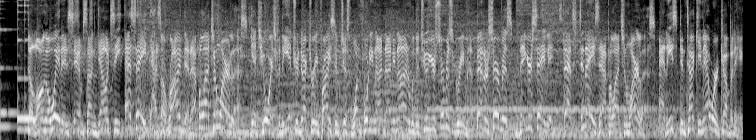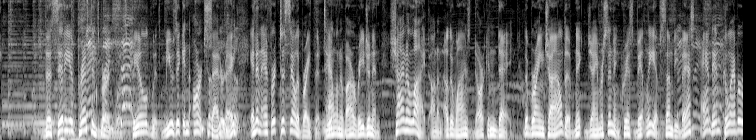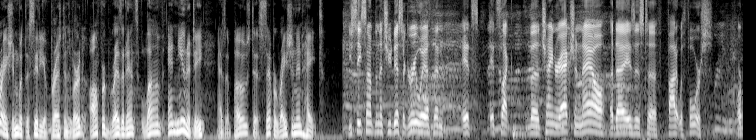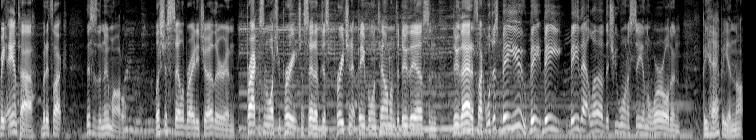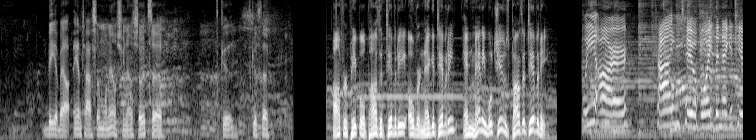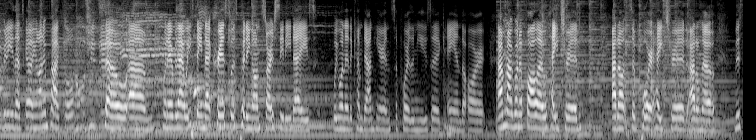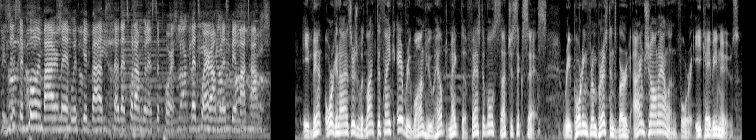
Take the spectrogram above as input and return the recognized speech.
The long awaited Samsung Galaxy S8 has arrived at Appalachian Wireless. Get yours for the introductory price of just $149.99 with a two year service agreement. Better service, bigger savings. That's today's Appalachian Wireless, an East Kentucky network company. The city of Prestonsburg was filled with music and art Saturday in an effort to celebrate the talent of our region and shine a light on an otherwise darkened day. The brainchild of Nick Jamerson and Chris Bentley of Sunday Best, and in collaboration with the city of Prestonsburg, offered residents love and unity as opposed to separation and hate. You see something that you disagree with, and it's it's like the chain reaction nowadays is to fight it with force or be anti, but it's like this is the new model. Let's just celebrate each other and practicing what you preach instead of just preaching at people and telling them to do this and do that. It's like, well, just be you. Be be be that love that you want to see in the world and be happy and not be about anti someone else, you know. So it's a uh, it's good. It's good stuff. Offer people positivity over negativity, and many will choose positivity. We are trying to avoid the negativity that's going on in Pikeville. So, um, whenever that we seen that Chris was putting on Star City Days, we wanted to come down here and support the music and the art. I'm not going to follow hatred. I don't support hatred. I don't know. This is just a cool environment with good vibes, so that's what I'm going to support. That's where I'm going to spend my time. Event organizers would like to thank everyone who helped make the festival such a success. Reporting from Prestonsburg, I'm Sean Allen for EKB News.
